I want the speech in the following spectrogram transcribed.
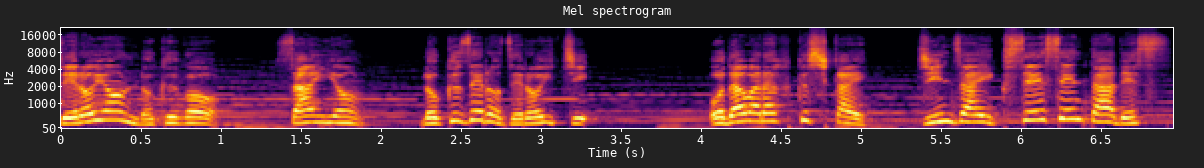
0465-34-6001小田原福祉会人材育成センターです。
